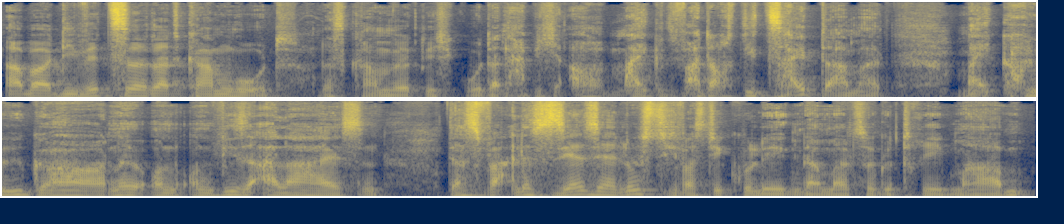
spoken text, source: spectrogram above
Aber die Witze, das kam gut. Das kam wirklich gut. Dann habe ich auch, Mike, war doch die Zeit damals. Mike Krüger ne, und, und wie sie alle heißen. Das war alles sehr, sehr lustig, was die Kollegen damals so getrieben haben.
